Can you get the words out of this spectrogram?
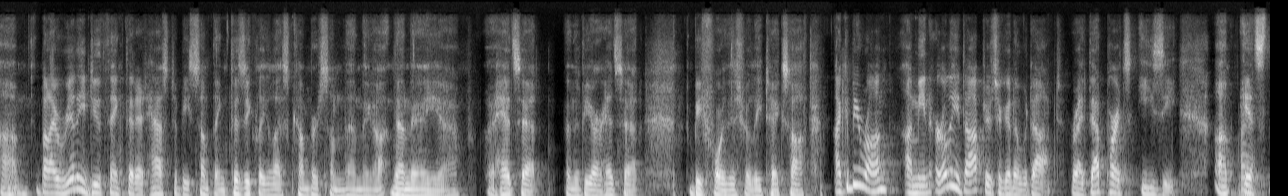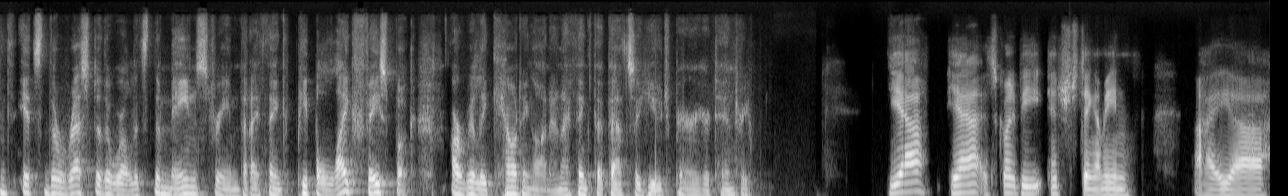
Um, but I really do think that it has to be something physically less cumbersome than the than the, uh, headset than the VR headset before this really takes off. I could be wrong. I mean, early adopters are going to adopt, right? That part's easy. Um, right. It's it's the rest of the world. It's the mainstream that I think people like Facebook are really counting on, and I think that that's a huge barrier to entry. Yeah, yeah, it's going to be interesting. I mean, I. Uh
